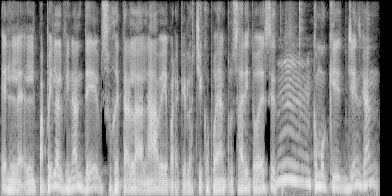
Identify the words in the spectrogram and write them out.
el, papel al final de sujetar la nave para que los chicos puedan cruzar y todo ese. Mm. Como que James Gunn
